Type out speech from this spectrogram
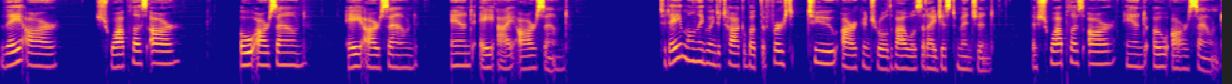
They are schwa plus R, OR sound, AR sound, and AIR sound. Today I'm only going to talk about the first two R controlled vowels that I just mentioned the schwa plus R and OR sound.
